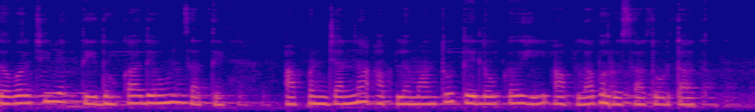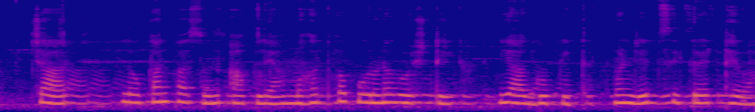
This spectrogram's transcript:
जवळची व्यक्ती धोका देऊन जाते. आपण ज्यांना आपलं मानतो ते लोकही आपला भरोसा तोडतात. चार लोकांपासून आपल्या महत्त्वपूर्ण गोष्टी या गुपित म्हणजेच सिक्रेट ठेवा.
